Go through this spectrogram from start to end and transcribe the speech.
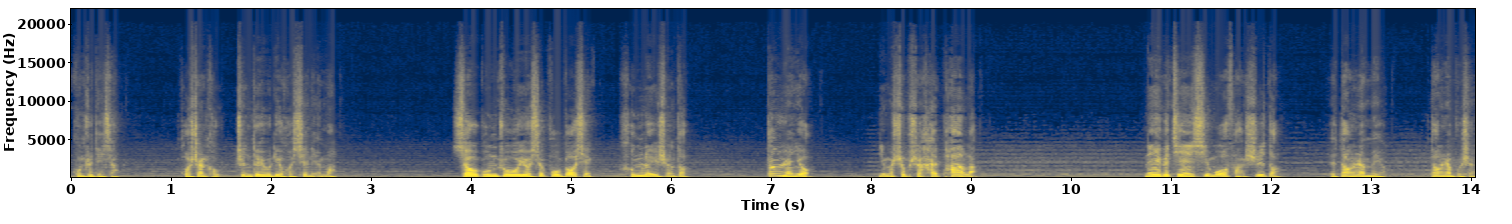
公主殿下，火山口真的有烈火仙莲吗？”小公主有些不高兴，哼了一声道：“当然有，你们是不是害怕了？”那个见习魔法师道：“当然没有，当然不是，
